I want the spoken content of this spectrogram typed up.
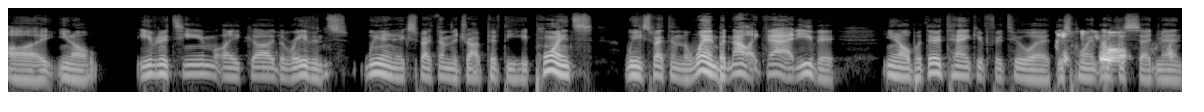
Uh, you know, even a team like uh, the Ravens, we didn't expect them to drop 58 points. We expect them to win, but not like that either. You know, but they're tanking for Tua at this point. Like you said, man,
